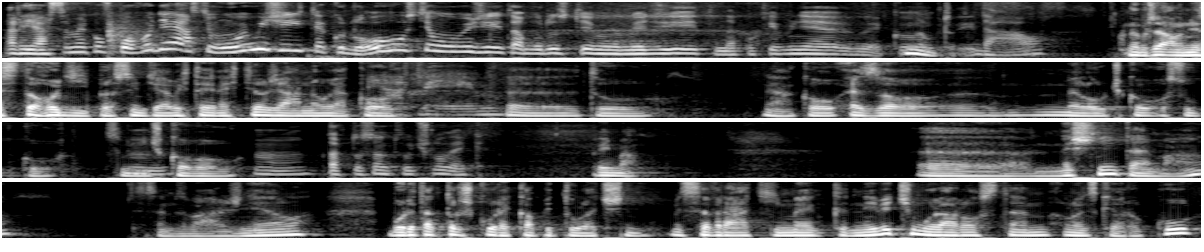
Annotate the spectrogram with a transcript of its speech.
Ale já jsem jako v pohodě, já s tím umím žít, jako dlouho s tím umím žít a budu s tím umět žít, nepochybně jako no. i dál. Dobře, ale mě se to hodí, prosím tě, abych tady nechtěl žádnou jako eh, tu nějakou ezo eh, miloučkou osůbku smíčkovou. Hmm. Hm, tak to jsem tvůj člověk. Prima. Eh, Dnešní téma, jsem zvážnil, bude tak trošku rekapitulační. My se vrátíme k největším událostem loňského roku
